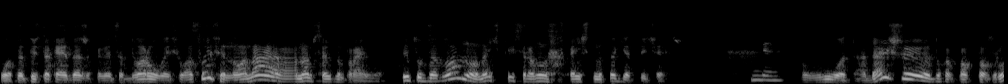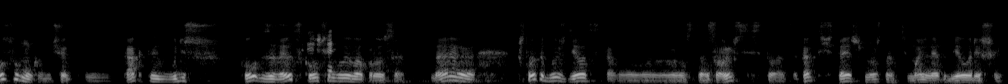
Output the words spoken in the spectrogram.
Вот, это пусть такая даже, как говорится, дворовая философия, но она, она абсолютно правильная. Ты тут за главного, значит, ты все равно в конечном итоге отвечаешь. Да. Вот. А дальше, ну, как по-взрослому, как бы человек, как ты будешь, задаются коучинговые вопросы. Да? Что ты будешь делать там, в сложившейся ситуации? Как ты считаешь, можно оптимально это дело решить?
